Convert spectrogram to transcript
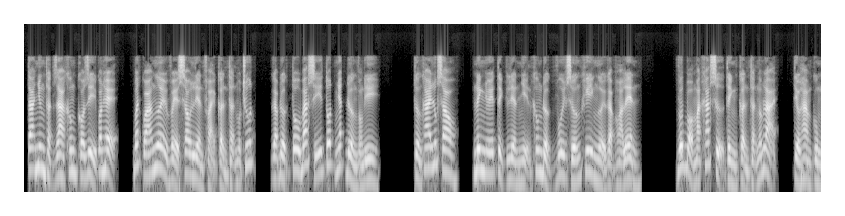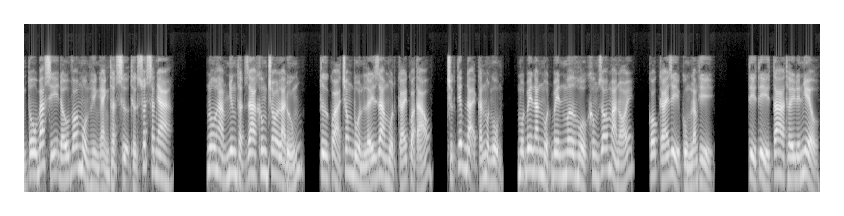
Ta nhưng thật ra không có gì quan hệ, bất quá ngươi về sau liền phải cẩn thận một chút, gặp được tô bác sĩ tốt nhất đường vòng đi. Tưởng khai lúc sau, Ninh Nguyễn Tịch liền nhịn không được vui sướng khi người gặp hòa lên. Vứt bỏ mặt khác sự tình cẩn thận ngẫm lại, tiểu hàm cùng tô bác sĩ đấu võ mồm hình ảnh thật sự thực xuất sắc nha. Nô hàm nhưng thật ra không cho là đúng, từ quả trong buồn lấy ra một cái quả táo, trực tiếp đại cắn một ngụm, một bên ăn một bên mơ hồ không rõ mà nói, có cái gì cùng lắm thì. Tỷ tỷ ta thấy đến nhiều.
